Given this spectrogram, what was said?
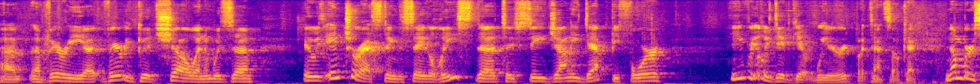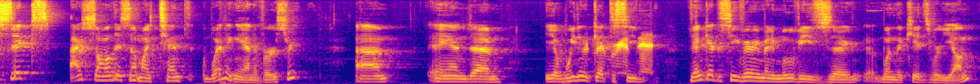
uh, a very uh, very good show, and it was uh, it was interesting to say the least uh, to see Johnny Depp before. He really did get weird, but that's okay. Number six, I saw this on my 10th wedding anniversary. Um, and um, yeah, we didn't get to see didn't get to see very many movies uh, when the kids were young.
